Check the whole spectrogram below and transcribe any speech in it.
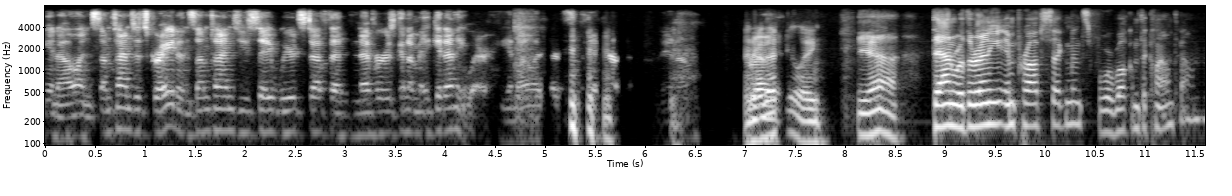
you know, and sometimes it's great and sometimes you say weird stuff that never is going to make it anywhere, you know. That's, you know. I know Right. that feeling. Yeah. Dan, were there any improv segments for Welcome to Clowntown?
